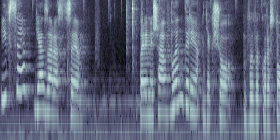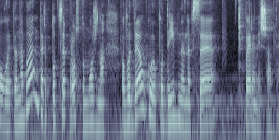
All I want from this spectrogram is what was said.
І все. Я зараз це перемішаю в блендері. Якщо ви використовуєте не блендер, то це просто можна виделкою подрібнене все перемішати.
